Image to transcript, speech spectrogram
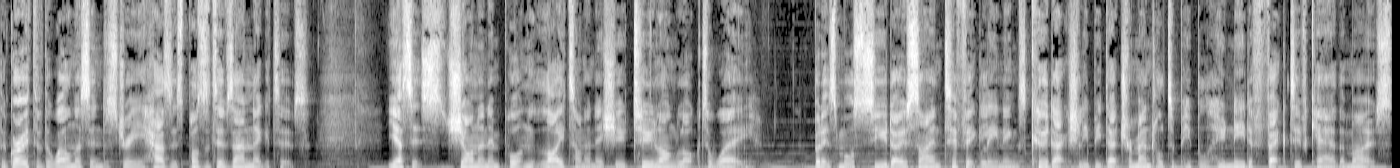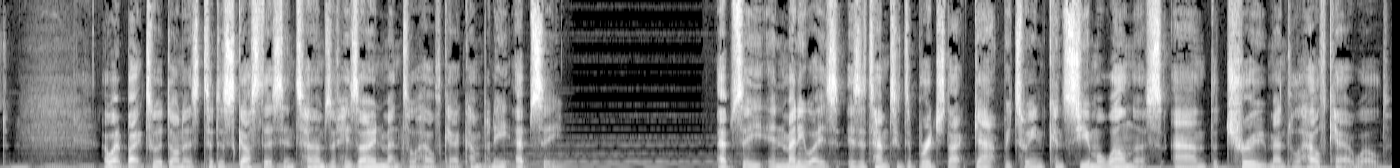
The growth of the wellness industry has its positives and negatives. Yes, it's shone an important light on an issue too long locked away, but its more pseudo scientific leanings could actually be detrimental to people who need effective care the most. I went back to Adonis to discuss this in terms of his own mental health care company, Aepsy. Aepsy, in many ways, is attempting to bridge that gap between consumer wellness and the true mental health care world.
